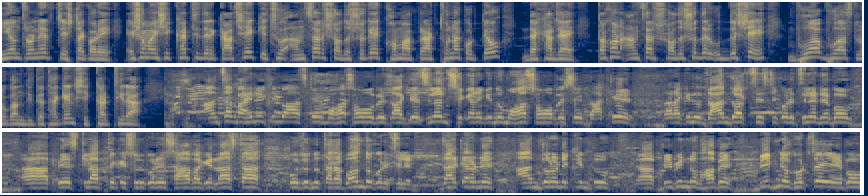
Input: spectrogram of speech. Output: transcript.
নিয়ন্ত্রণের চেষ্টা করে। এ সময় শিক্ষার্থীদের কাছে কিছু আনসার সদস্যকে ক্ষমা প্রার্থনা করতেও দেখা যায়। তখন আনসার সদস্যদের উদ্দেশ্যে ভুয়া ভুয়া স্লোগান দিতে থাকেন শিক্ষার্থীরা। আনসার বাহিনী কিন্তু আজকে মহাসমাবেশ ডাকিয়েছিলেন। সেখানে কিন্তু মহাসমাবেশের ডাকে তারা কিন্তু যানজট সৃষ্টি করেছিলেন এবং প্রেস ক্লাব থেকে শুরু করে শাহবাগের রাস্তা পর্যন্ত তারা বন্ধ করেছিলেন। যার কারণে আন্দোলনে কিন্তু বিভিন্নভাবে বিঘ্ন ঘটছে এবং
